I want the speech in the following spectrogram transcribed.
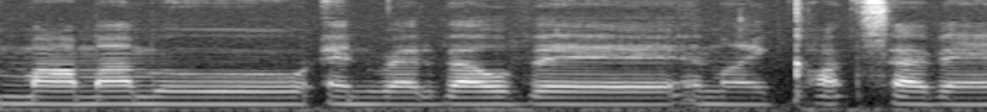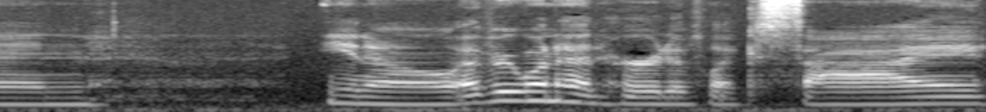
Mamamoo and Red Velvet and like GOT7. You know, everyone had heard of like Psy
